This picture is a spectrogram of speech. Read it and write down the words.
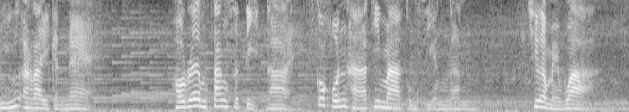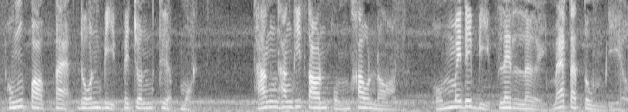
รืออะไรกันแน่ พอเริ่มตั้งสติได้ก็ค้นหาที่มาของเสียงนั้น เชื่อไหมว่า ถุงปอบแปะโดนบีบไปจนเกือบหมด ทั้งทั้งที่ตอนผมเข้านอน ผมไม่ได้บีบเล่นเลย แม้แต่ตุ่มเดียว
